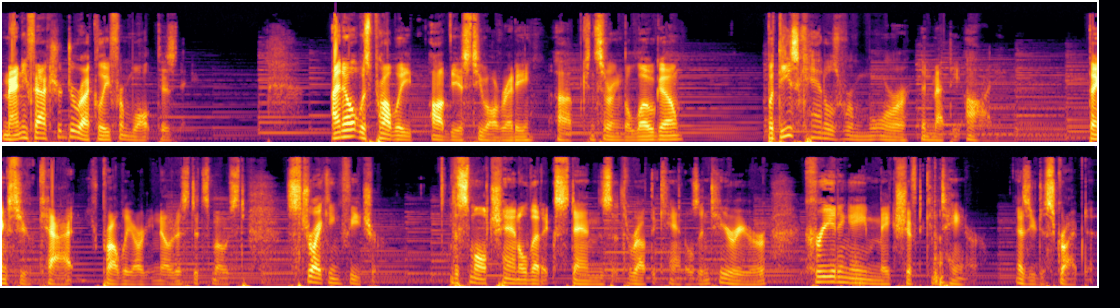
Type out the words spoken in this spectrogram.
manufactured directly from Walt Disney. I know it was probably obvious to you already, uh, considering the logo, but these candles were more than met the eye. Thanks to your cat, you've probably already noticed its most striking feature the small channel that extends throughout the candle's interior, creating a makeshift container, as you described it.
